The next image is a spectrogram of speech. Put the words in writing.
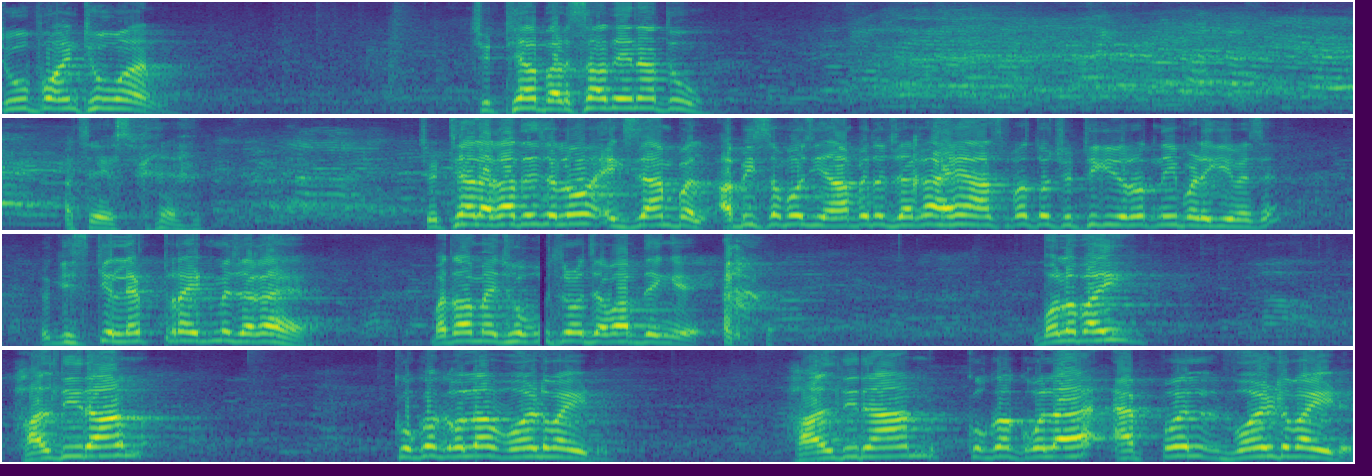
2.21 चिट्ठिया बरसा देना तू। अच्छा इसमें चिट्ठिया लगाते चलो एग्ज़ाम्पल अभी सपोज़ यहाँ पे तो जगह है, आसपास तो चिट्ठी की ज़रूरत नहीं पड़ेगी वैसे, क्योंकि इसके लेफ़्ट राइट में जगह है। बताओ, मैं जो पूछ रहा हूँ, जवाब देंगे। बोलो भाई। Haldiram Coca Cola world wide Haldiram Coca Cola Apple world wide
